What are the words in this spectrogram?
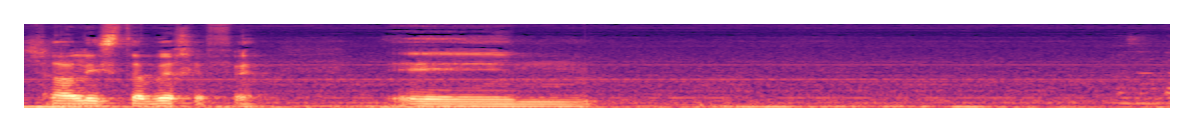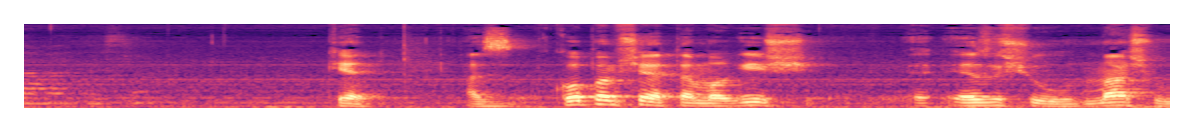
אפשר להסתבך יפה. אמ? כן, אז כל פעם שאתה מרגיש איזשהו משהו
